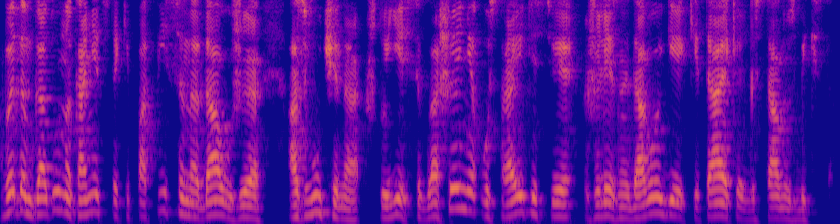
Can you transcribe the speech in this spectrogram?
в этом году наконец-таки подписано, да, уже озвучено, что есть соглашение о строительстве железной дороги Китая, Кыргызстан, Узбекистан.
